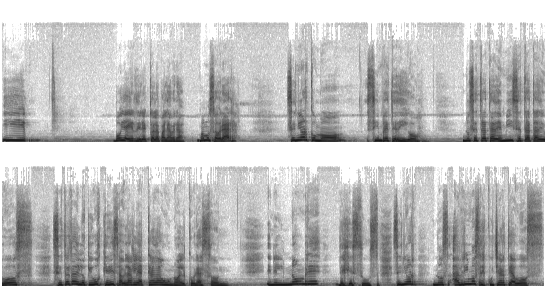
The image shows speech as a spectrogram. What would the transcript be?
Y voy a ir directo a la palabra. Vamos a orar. Señor, como siempre te digo, no se trata de mí, se trata de vos. Se trata de lo que vos querés hablarle a cada uno, al corazón. En el nombre de Jesús. Señor, nos abrimos a escucharte a vos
